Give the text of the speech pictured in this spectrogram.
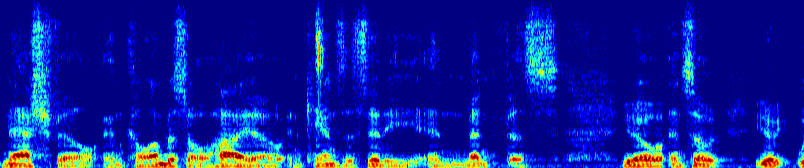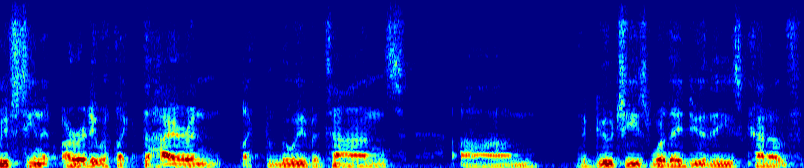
Nashville and Columbus, Ohio and Kansas City and Memphis, you know, and so you know we've seen it already with like the higher end, like the Louis Vuittons. Um, the Gucci's where they do these kind of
